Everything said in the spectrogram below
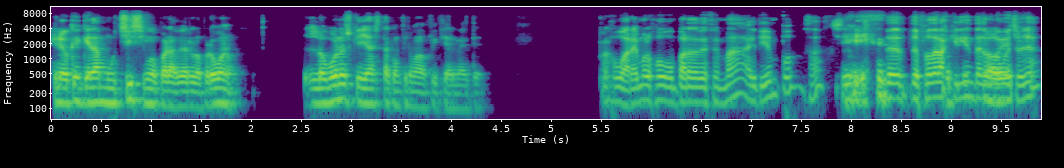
creo que queda muchísimo para verlo. Pero bueno, lo bueno es que ya está confirmado oficialmente. Jugaremos el juego un par de veces más, hay tiempo, ¿sabes? Sí. De, después de las 500 que lo hemos hecho ya.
